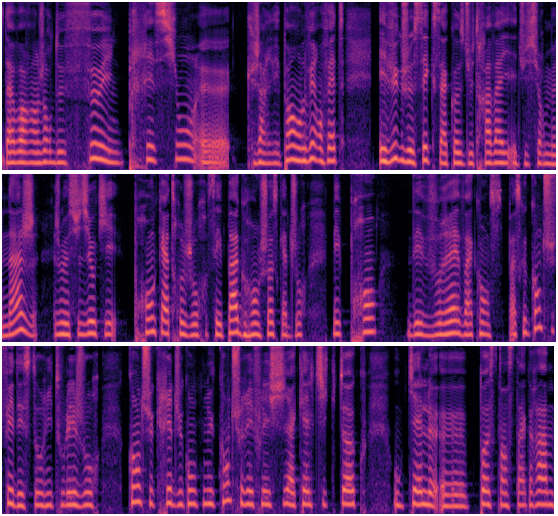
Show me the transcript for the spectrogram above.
d'avoir un genre de feu et une pression euh, que j'arrivais pas à enlever en fait. Et vu que je sais que c'est à cause du travail et du surmenage, je me suis dit ok, prends quatre jours. C'est pas grand chose quatre jours, mais prends des vraies vacances. Parce que quand tu fais des stories tous les jours, quand tu crées du contenu, quand tu réfléchis à quel TikTok ou quel euh, post Instagram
